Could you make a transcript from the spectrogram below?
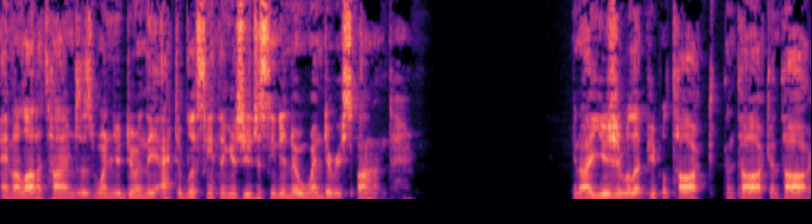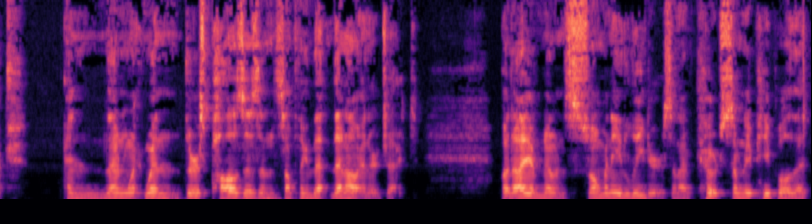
And a lot of times is when you're doing the active listening thing is you just need to know when to respond you know, I usually will let people talk and talk and talk. And then when, when there's pauses and something that then I'll interject. But I have known so many leaders and I've coached so many people that,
